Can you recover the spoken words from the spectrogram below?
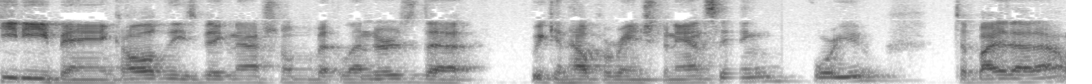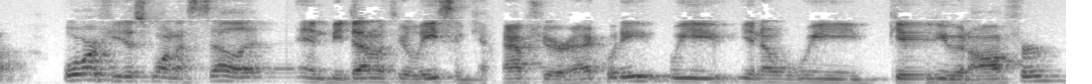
TD Bank, all of these big national lenders that we can help arrange financing for you to buy that out. Or if you just want to sell it and be done with your lease and capture your equity, we, you know, we give you an offer.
